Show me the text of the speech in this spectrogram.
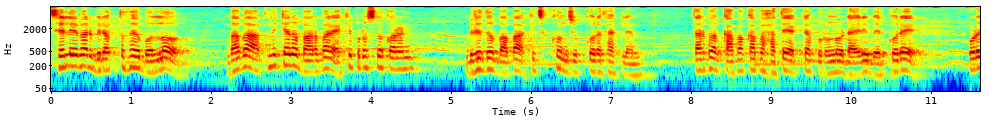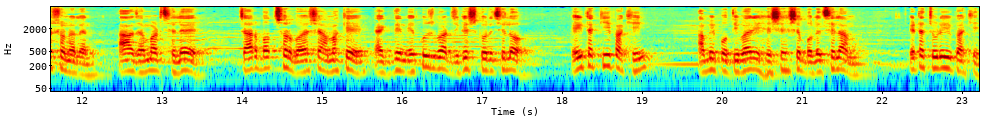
ছেলে এবার বিরক্ত হয়ে বলল, বাবা, আপনি কেন বারবার একই প্রশ্ন করেন? বৃদ্ধ বাবা কিছুক্ষণ চুপ করে থাকলেন। তারপর কাপা কাপা হাতে একটা পুরনো ডায়েরি বের করে পড়ে শোনালেন, আজ আমার ছেলে চার বছর বয়সে আমাকে একদিন একুশ বার জিজ্ঞেস করেছিল, এইটা কি পাখি? আমি প্রতিবারই হেসে হেসে বলেছিলাম, এটা চুড়ি পাখি।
